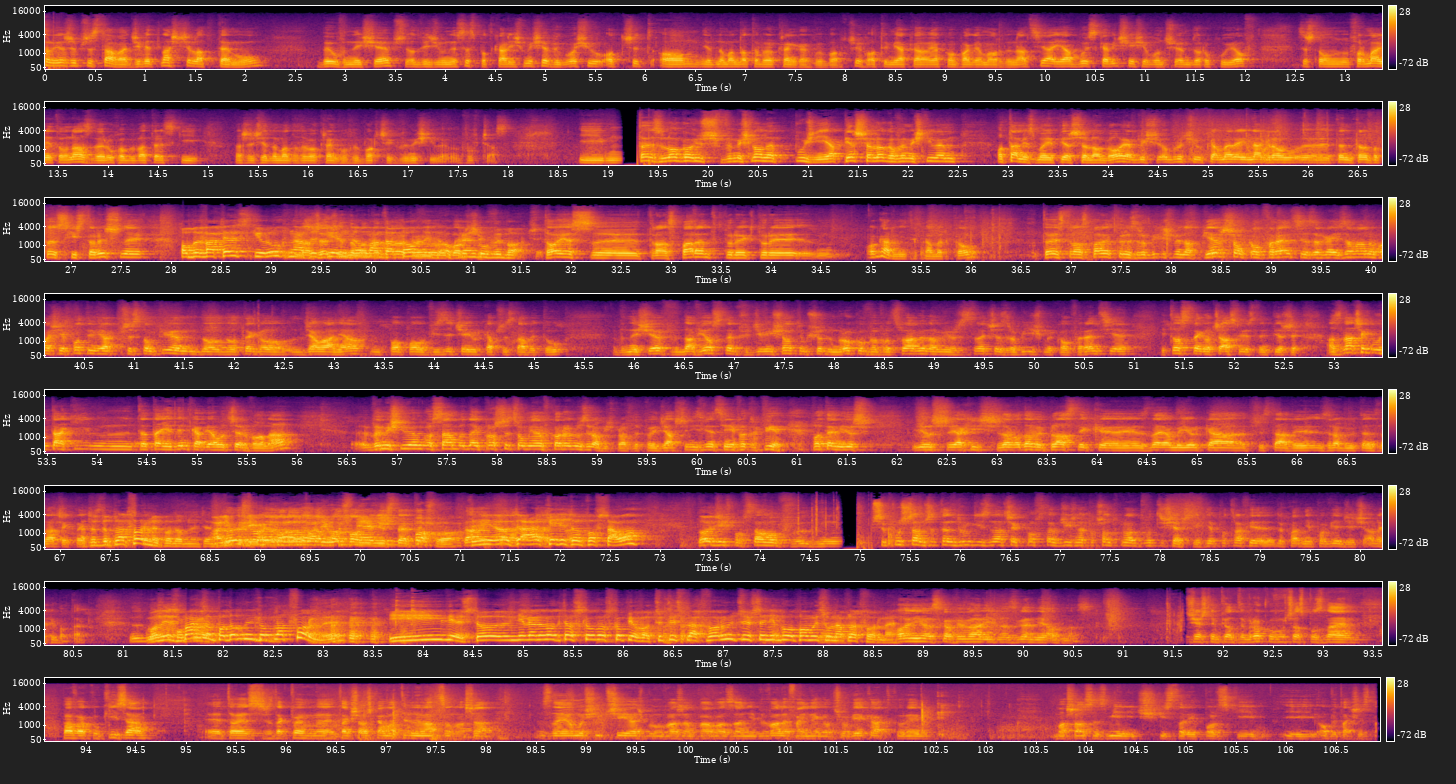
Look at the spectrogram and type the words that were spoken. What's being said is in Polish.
Profesor Jerzy Przystawa 19 lat temu był w Nysie, odwiedził Nysy, spotkaliśmy się, wygłosił odczyt o jednomandatowych okręgach wyborczych, o tym jaka, jaką wagę ma ordynacja. Ja błyskawicznie się włączyłem do ruchu JOW. Zresztą formalnie tą nazwę Ruch Obywatelski na rzecz jednomandatowych okręgów wyborczych wymyśliłem wówczas. I to jest logo już wymyślone później. Ja pierwsze logo wymyśliłem, o tam jest moje pierwsze logo, jakbyś obrócił kamerę i nagrał e, ten, ten bo to jest historyczny Obywatelski ruch na, rzecz jednomandatowych okręgów wyborczych. To jest y, transparent, który, który ogarnij tę kamerką. To jest transparent, który zrobiliśmy na pierwszą konferencję zorganizowaną właśnie po tym, jak przystąpiłem do, do tego działania, po, po wizycie Jurka Przystawy tu w Nysie. W- Na wiosnę w 1997 roku we Wrocławiu na Uniwersytecie zrobiliśmy konferencję i to z tego czasu jest ten pierwszy. A znaczek był taki, mm, ta, ta jedynka biało-czerwona. Wymyśliłem go sam, najprostsze co umiałem w Corelu zrobić, prawdę powiedziawszy, nic więcej nie potrafiłem. Potem już, już jakiś zawodowy plastyk, e, znajomy Jurka Przystawy zrobił ten znaczek. A Taki to do platformy podobny ten. To jest trochę podobne do platformy niestety. poszło. Tak, tak, a tak, kiedy tak. to powstało? To gdzieś powstało w... Przypuszczam, że ten drugi znaczek powstał gdzieś na początku lat 2000. Nie potrafię dokładnie powiedzieć, ale chyba tak. Bo on jest bardzo podobny do platformy i wiesz, to nie wiadomo kto z kogo skopiował. Czy ty z platformy, czy jeszcze nie było pomysłu na platformę? Oni ją skopiowali względnie od nas. W 2005 roku wówczas poznałem Pawła Kukiza. E, To jest, że tak powiem, e, ta książka ma tyle lat, co nasza znajomość i przyjaźń, bo uważam Pawła za niebywale fajnego człowieka, który ma szansę zmienić historię Polski i oby tak się stało.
